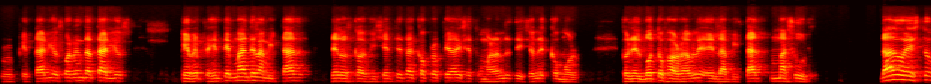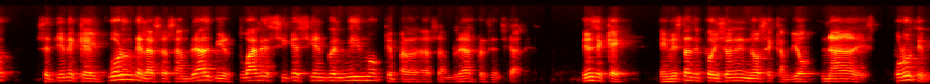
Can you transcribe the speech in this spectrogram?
propietarios o arrendatarios que represente más de la mitad de los coeficientes de copropiedad y se tomarán las decisiones como, con el voto favorable de la mitad más uno. Dado esto, se tiene que el quórum de las asambleas virtuales sigue siendo el mismo que para las asambleas presenciales. Fíjense que en estas disposiciones no se cambió nada de esto. Por último,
